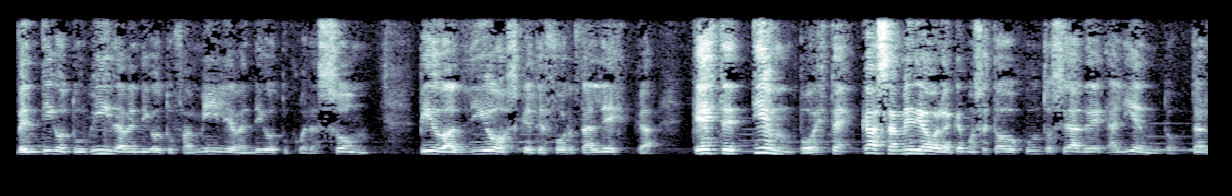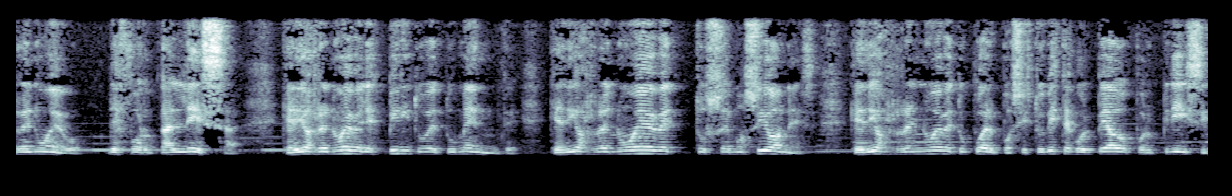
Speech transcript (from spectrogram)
Bendigo tu vida, bendigo tu familia, bendigo tu corazón. Pido a Dios que te fortalezca, que este tiempo, esta escasa media hora que hemos estado juntos sea de aliento, de renuevo, de fortaleza. Que Dios renueve el espíritu de tu mente, que Dios renueve tus emociones, que Dios renueve tu cuerpo. Si estuviste golpeado por crisis,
